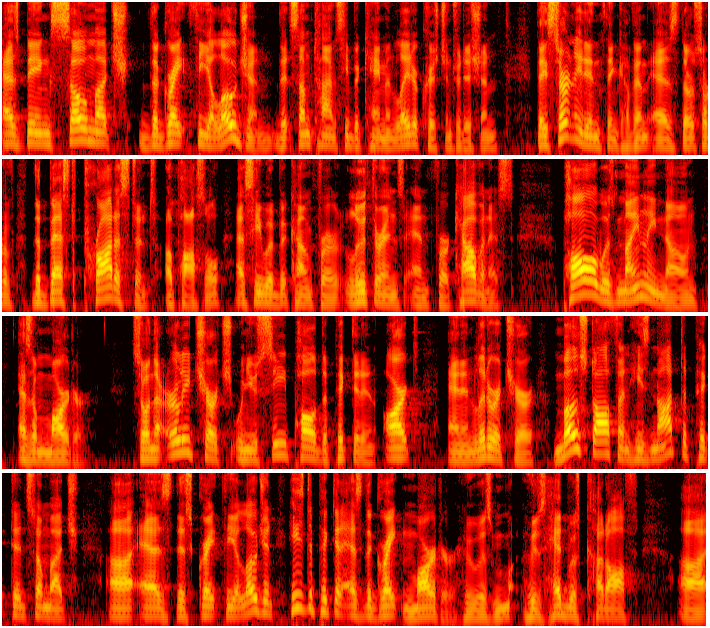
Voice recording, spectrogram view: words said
as being so much the great theologian that sometimes he became in later Christian tradition. They certainly didn't think of him as the sort of the best Protestant apostle, as he would become for Lutherans and for Calvinists. Paul was mainly known as a martyr. So in the early church, when you see Paul depicted in art and in literature, most often he's not depicted so much uh, as this great theologian. He's depicted as the great martyr who was, whose head was cut off uh,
